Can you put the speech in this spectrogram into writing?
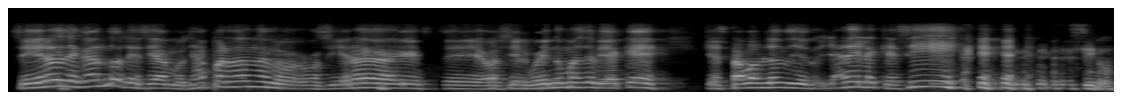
Si era alegando, le decíamos, ya perdónalo. O si era, este, o si el güey nomás se veía que, que estaba hablando, y yo, ya dile que sí. sí, güey.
